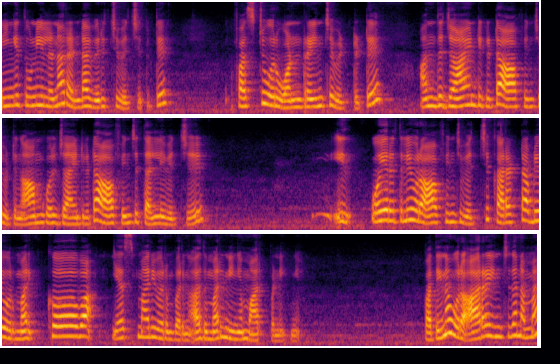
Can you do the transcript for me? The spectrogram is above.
நீங்கள் துணி இல்லைன்னா ரெண்டாக விரித்து வச்சுக்கிட்டு ஃபஸ்ட்டு ஒரு ஒன்றரை இன்ச்சை விட்டுட்டு அந்த ஜாயிண்ட்டுக்கிட்ட ஆஃப் இன்ச்சு விட்டுங்க. ஆம்கோல் ஜாயிண்ட்டுக்கிட்ட ஆஃப் இன்ச்சு தள்ளி வச்சு உயரத்துலேயும் ஒரு ஆஃப் இன்ச் வச்சு கரெக்டாக அப்படியே ஒரு மாதிரி கேர்வாக எஸ் மாதிரி வரும் பாருங்கள் அது மாதிரி நீங்கள் மார்க் பண்ணிக்கங்க. பார்த்திங்கன்னா ஒரு அரை இன்ச்சு தான் நம்ம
